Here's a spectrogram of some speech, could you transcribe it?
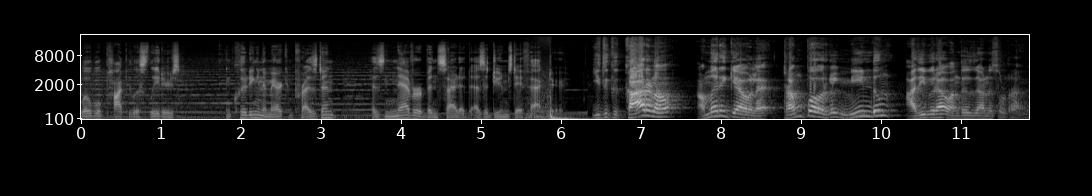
global populist leaders, including an American president, has never been cited as a doomsday factor. இதுக்கு காரணம் அமெரிக்காவில் ட்ரம்ப் அவர்கள் மீண்டும் அதிபராக வந்ததுதான்னு சொல்கிறாங்க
